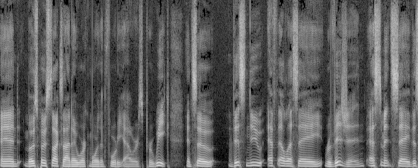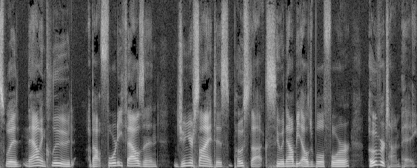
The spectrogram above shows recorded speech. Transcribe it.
And most postdocs I know work more than 40 hours per week. And so this new FLSA revision, estimates say this would now include about 40,000 junior scientists, postdocs, who would now be eligible for overtime pay.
